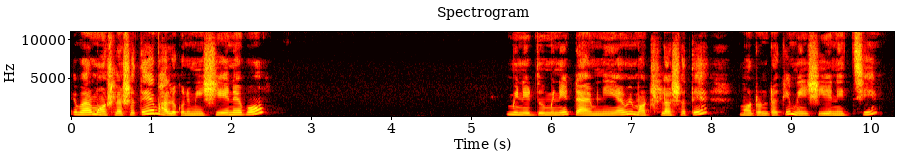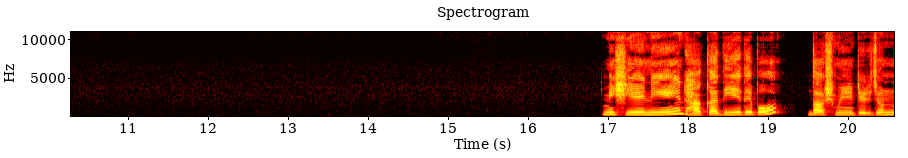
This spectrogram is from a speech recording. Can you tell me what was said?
এবার মশলার সাথে ভালো করে মিশিয়ে নেব। মিনিট দু মিনিট টাইম নিয়ে আমি মশলার সাথে মটনটাকে মিশিয়ে নিচ্ছি। মিশিয়ে নিয়ে ঢাকা দিয়ে দেব দশ মিনিটের জন্য।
